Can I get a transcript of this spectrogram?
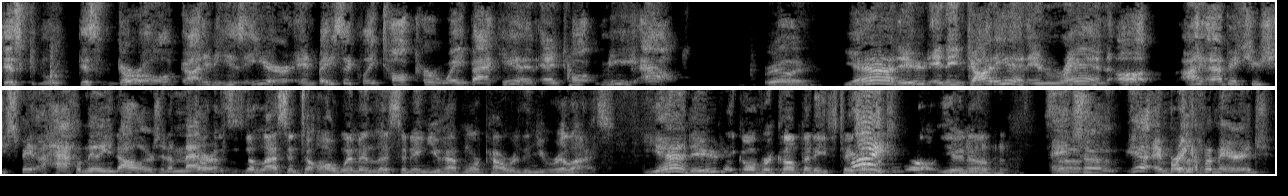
this this girl got in his ear and basically talked her way back in and talked me out. Really? Yeah, dude. And then got in and ran up. I, I bet you she spent a half a million dollars in a matter So of this is the lesson to all women listening. You have more power than you realize. yeah, dude. Take over companies, take Right. over the world, you know? And so yeah, and break up a marriage.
